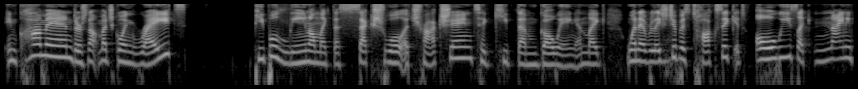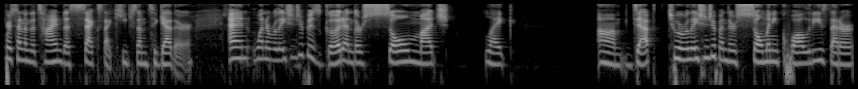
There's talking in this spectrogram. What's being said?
in common, there's not much going right, people lean on like the sexual attraction to keep them going. And like when a relationship is toxic, it's always like 90% of the time the sex that keeps them together. And when a relationship is good and there's so much like um depth to a relationship and there's so many qualities that are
